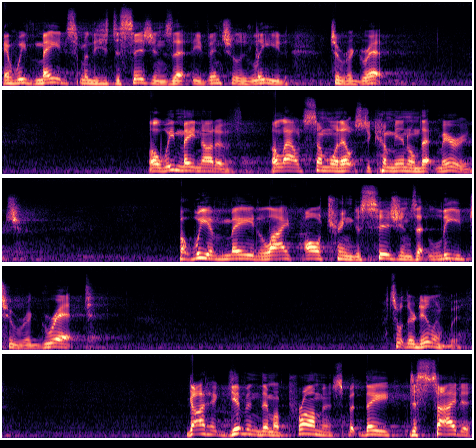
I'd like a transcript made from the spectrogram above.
and we've made some of these decisions that eventually lead to regret. Well, we may not have allowed someone else to come in on that marriage, but we have made life altering decisions that lead to regret. That's what they're dealing with. God had given them a promise, but they decided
